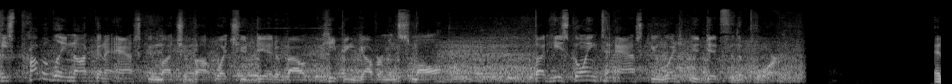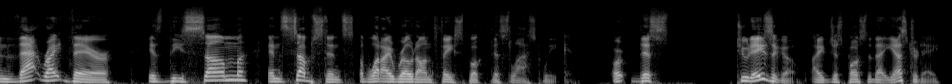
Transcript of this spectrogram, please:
he's probably not going to ask you much about what you did about keeping government small, but he's going to ask you what you did for the poor. And that right there is the sum and substance of what I wrote on Facebook this last week or this two days ago. I just posted that yesterday.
